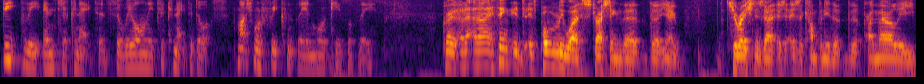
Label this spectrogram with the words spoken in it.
deeply interconnected, so we all need to connect the dots much more frequently and more capably. Great, and, and I think it, it's probably worth stressing that, that you know Curation is a, is a company that, that primarily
